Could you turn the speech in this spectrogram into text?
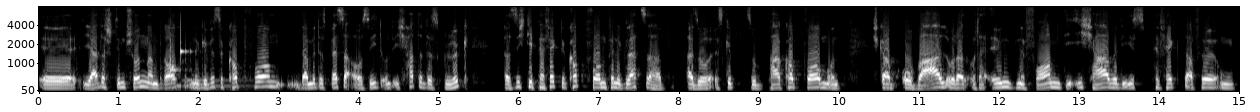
äh, ja, das stimmt schon. Man braucht eine gewisse Kopfform, damit es besser aussieht. Und ich hatte das Glück, dass ich die perfekte Kopfform für eine Glatze habe. Also es gibt so ein paar Kopfformen und ich glaube oval oder, oder irgendeine Form, die ich habe, die ist perfekt dafür, um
